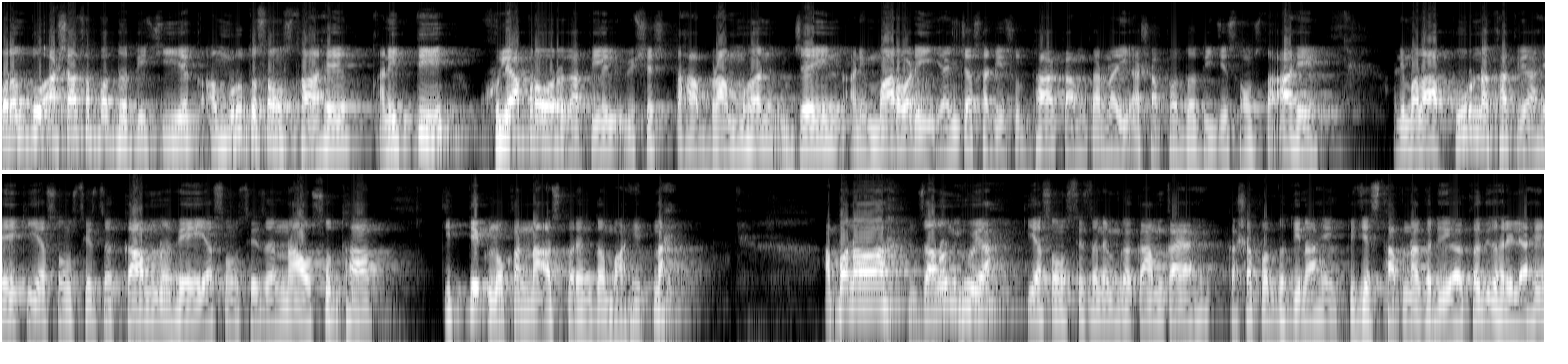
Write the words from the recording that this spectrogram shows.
परंतु अशाच पद्धतीची एक अमृत संस्था आहे आणि ती खुल्या प्रवर्गातील विशेषतः ब्राह्मण जैन आणि मारवाडी यांच्यासाठी सुद्धा काम करणारी अशा पद्धतीची संस्था आहे. आणि मला पूर्ण खात्री आहे की या संस्थेचं काम नव्हे या संस्थेचं नावसुद्धा कित्येक लोकांना आजपर्यंत माहीत नाही. आपण जाणून घेऊया की या संस्थेचं नेमकं काम काय आहे कशा पद्धतीनं आहे तिची स्थापना कधी कधी झालेली आहे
